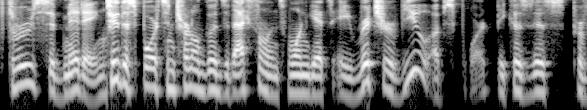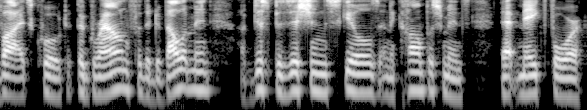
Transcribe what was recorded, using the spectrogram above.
Through submitting to the sport's internal goods of excellence, one gets a richer view of sport because this provides, quote, the ground for the development of dispositions, skills, and accomplishments that make for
